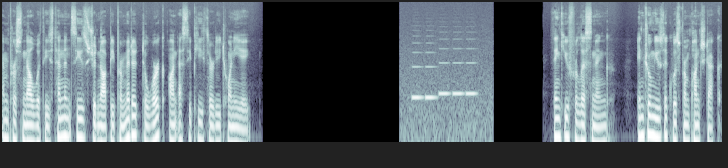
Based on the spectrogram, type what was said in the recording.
and personnel with these tendencies should not be permitted to work on SCP 3028. Thank you for listening. Intro music was from Punch Deck.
